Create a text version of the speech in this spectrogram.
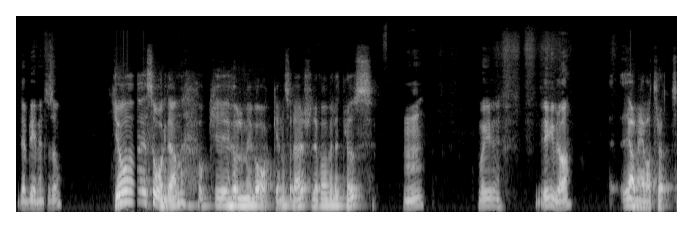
det blev inte så. Jag såg den och eh, höll mig vaken och sådär, så det var väl ett plus. Mm. Det, var ju, det är ju bra. Ja, men jag var trött.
